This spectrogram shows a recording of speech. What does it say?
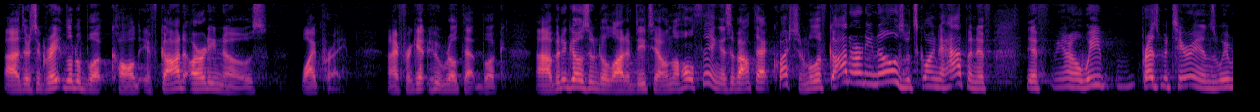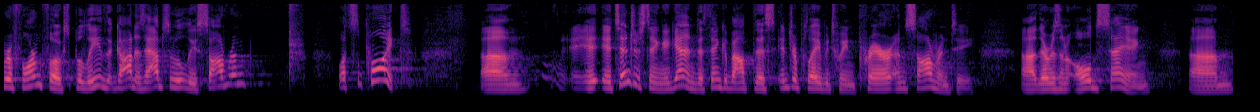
Uh, there's a great little book called If God Already Knows, Why Pray? And I forget who wrote that book, uh, but it goes into a lot of detail. And the whole thing is about that question. Well, if God already knows what's going to happen, if, if you know, we Presbyterians, we Reformed folks believe that God is absolutely sovereign, what's the point? Um, it's interesting, again, to think about this interplay between prayer and sovereignty. Uh, there was an old saying, um,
